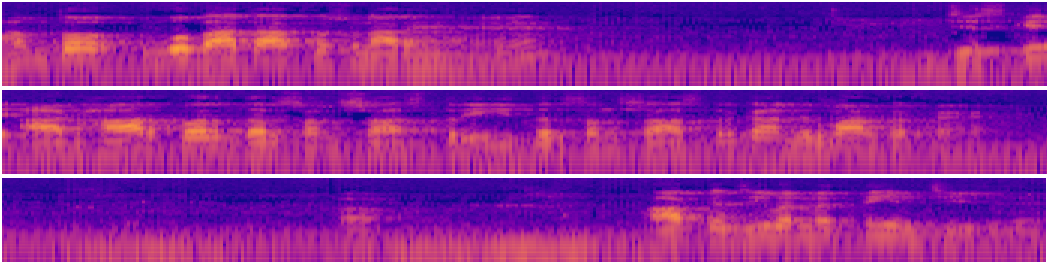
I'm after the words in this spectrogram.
हम तो वो बात आपको सुना रहे हैं, जिसके आधार पर दर्शन शास्त्री दर्शन शास्त्र का निर्माण करते हैं। हाँ। आपके जीवन में तीन चीज़ है।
